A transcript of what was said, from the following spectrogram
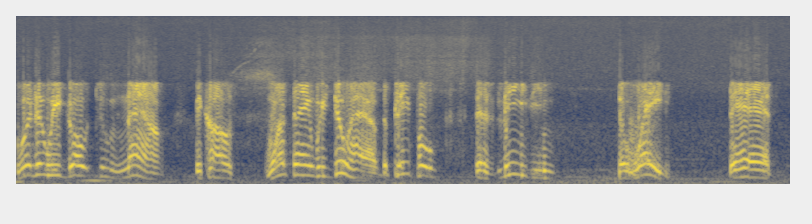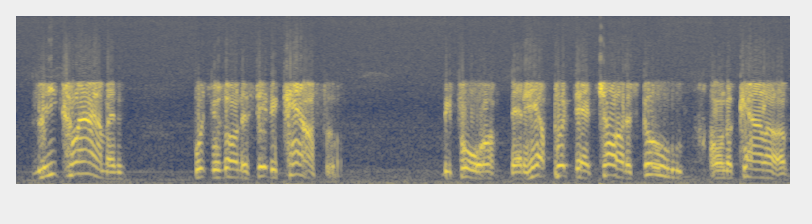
where do we go to now? Because one thing we do have, the people that's leading the way, they had Lee Kleinman, which was on the city council before, that helped put that charter school on the counter of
